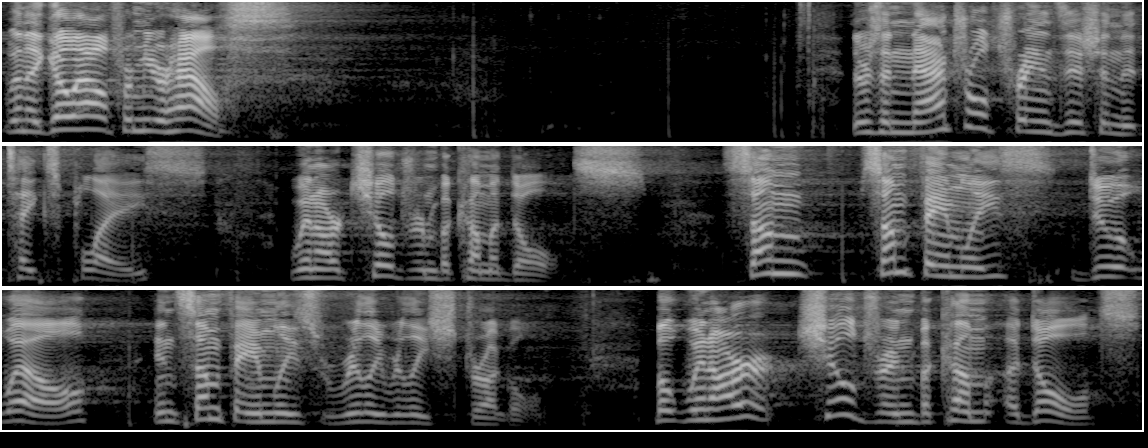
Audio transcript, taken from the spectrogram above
when they go out from your house. There's a natural transition that takes place when our children become adults. Some some families do it well, and some families really really struggle. But when our children become adults,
